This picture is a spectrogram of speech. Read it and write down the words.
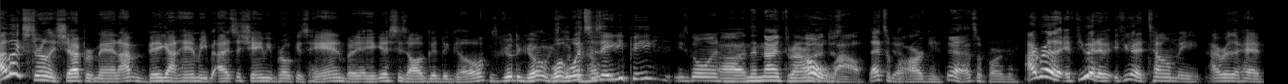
I like Sterling Shepard, man. I'm big on him. He, it's a shame he broke his hand, but I guess he's all good to go. He's good to go. He's What, what's his. ADP? He's going. Uh, in the ninth round. oh just- wow, that's a yeah. bargain. Yeah, that's a bargain. I rather if you had to, if you had to tell me, I rather have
